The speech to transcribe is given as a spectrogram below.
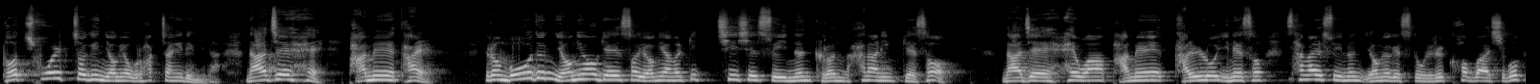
더 초월적인 영역으로 확장이 됩니다. 낮의 해, 밤의 달, 이런 모든 영역에서 영향을 끼치실 수 있는 그런 하나님께서 낮의 해와 밤의 달로 인해서 상할 수 있는 영역에서도 우리를 커버하시고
